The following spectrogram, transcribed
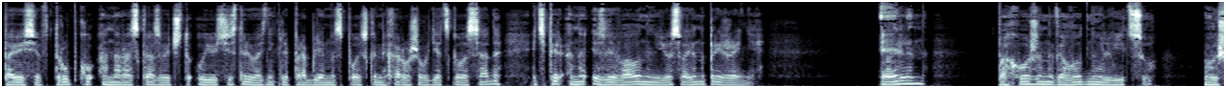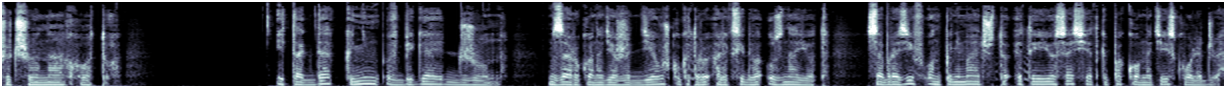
Повесив трубку, она рассказывает, что у ее сестры возникли проблемы с поисками хорошего детского сада, и теперь она изливала на нее свое напряжение. Эллен похожа на голодную львицу. вышедшую на охоту. И тогда к ним вбегает Джун. За руку она держит девушку, которую Алекс едва узнает. Сообразив, он понимает, что это ее соседка по комнате из колледжа.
